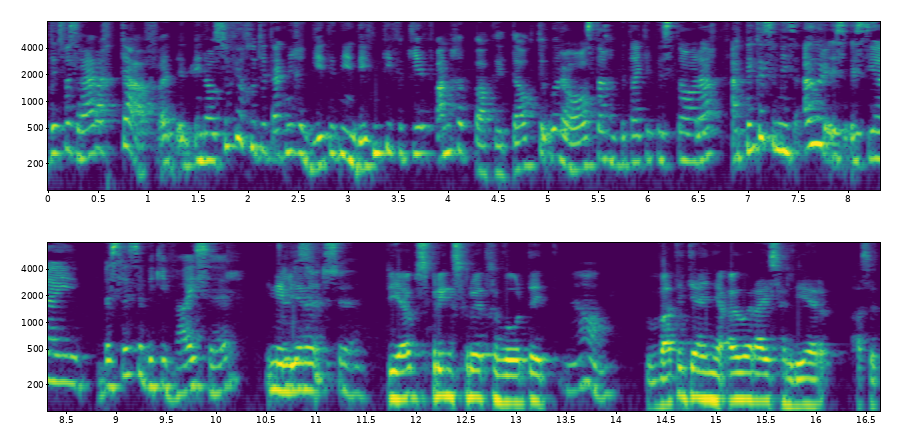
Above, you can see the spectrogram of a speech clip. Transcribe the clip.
Dit was regtig taaf en, en, en daar's soveel goed wat ek nie geweet het nie en definitief verkeerd aangepak het. Dalk te oorhaastig en baie keer te stadig. Ek dink as 'n mens ouer is, is jy beslis 'n bietjie wyser. En Helene, so. jy op Springs groot geword het, Ja. wat het jy in jou ouer huis geleer as dit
